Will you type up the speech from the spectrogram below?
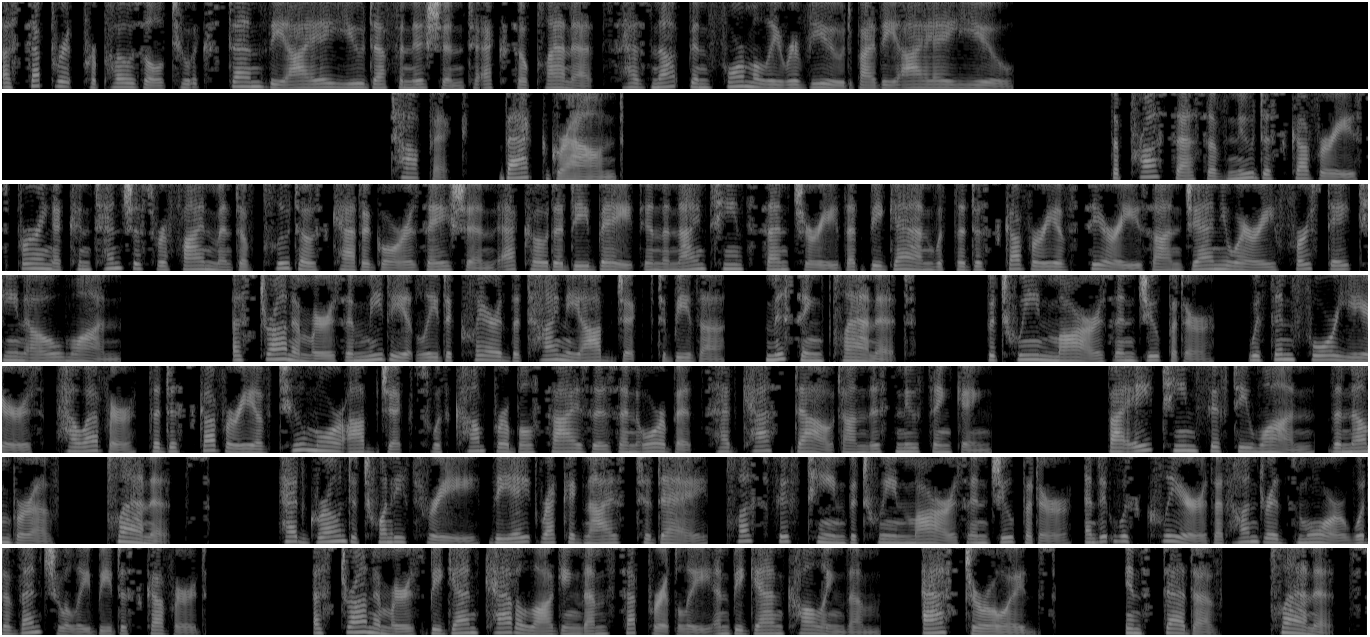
A separate proposal to extend the IAU definition to exoplanets has not been formally reviewed by the IAU. Topic: Background The process of new discoveries spurring a contentious refinement of Pluto's categorization echoed a debate in the 19th century that began with the discovery of Ceres on January 1, 1801. Astronomers immediately declared the tiny object to be the «missing planet» between Mars and Jupiter. Within four years, however, the discovery of two more objects with comparable sizes and orbits had cast doubt on this new thinking. By 1851, the number of «planets» had grown to 23 the eight recognized today, plus 15 between Mars and Jupiter, and it was clear that hundreds more would eventually be discovered. Astronomers began cataloging them separately and began calling them «asteroids» instead of planets.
